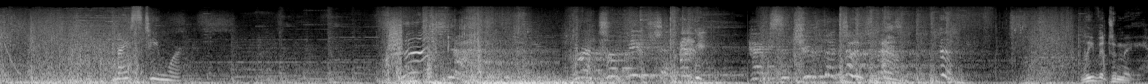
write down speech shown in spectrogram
it. Nice teamwork. Retribution! Execute the judgment! Leave it to me.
